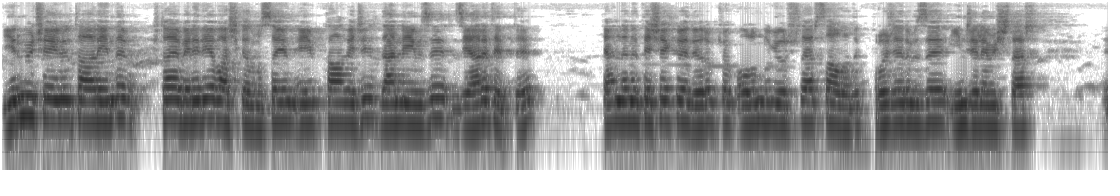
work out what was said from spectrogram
23 Eylül tarihinde Kütahya Belediye Başkanımız Sayın Eyüp Kahveci derneğimizi ziyaret etti. Kendilerine teşekkür ediyorum. Çok olumlu görüşler sağladık. Projelerimizi incelemişler. Ee,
